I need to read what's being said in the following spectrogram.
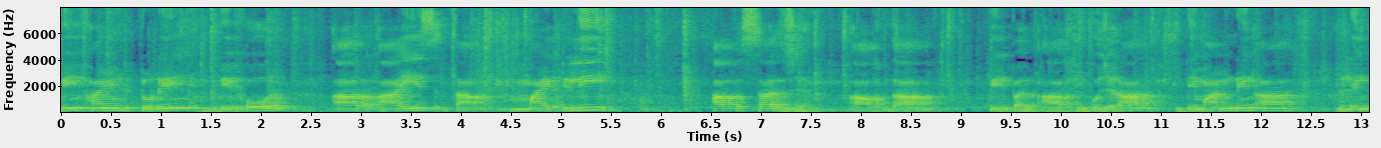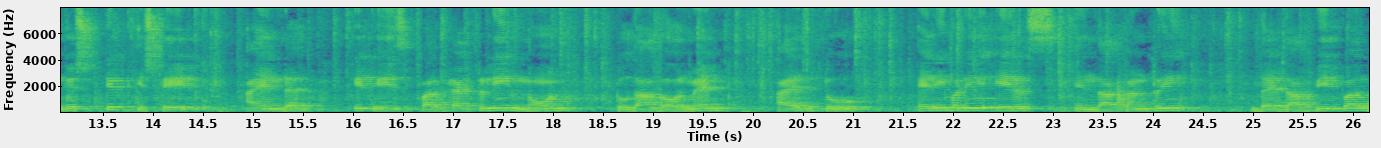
We find today before our eyes the mightily upsurge of the people of Gujarat demanding a linguistic state and it is perfectly known to the government as to anybody else in the country that the people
